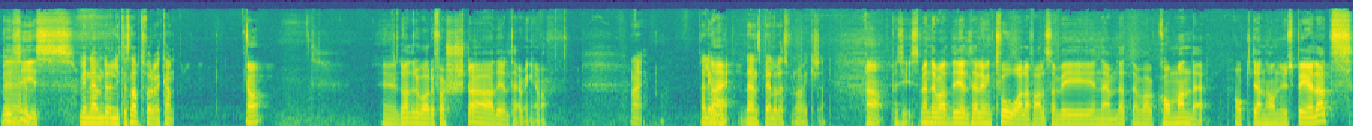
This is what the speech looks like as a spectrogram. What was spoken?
Precis. Eh, vi nämnde det lite snabbt förra veckan. Ja. Eh, då hade det varit första deltävlingen va? Nej. Eller Nej. jo, den spelades för några veckor sedan. Ja, precis. Men det var deltävling två i alla fall som vi nämnde att den var kommande. Och den har nu spelats.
